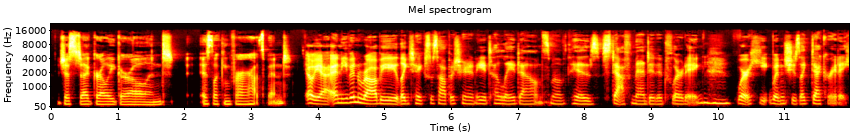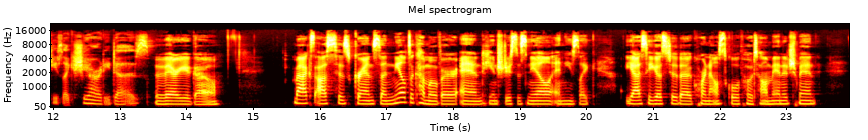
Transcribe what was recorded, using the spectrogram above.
just a girly girl and is looking for her husband. Oh yeah, and even Robbie like takes this opportunity to lay down some of his staff mandated flirting where he when she's like decorate it, he's like, she already does. There you go. Max asks his grandson Neil to come over and he introduces Neil and he's like, Yes, he goes to the Cornell School of Hotel Management.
